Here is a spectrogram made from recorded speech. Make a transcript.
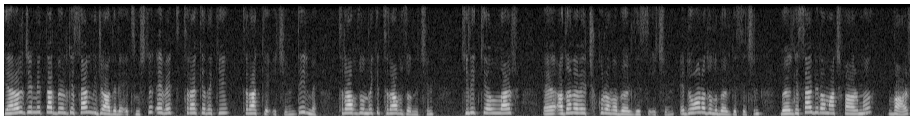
Yararlı cemiyetler bölgesel mücadele etmiştir. Evet, Trakya'daki Trakya için değil mi? Trabzon'daki Trabzon için. Kilikyalılar e, Adana ve Çukurova bölgesi için. E, Doğu Anadolu bölgesi için. Bölgesel bir amaç var mı? Var.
